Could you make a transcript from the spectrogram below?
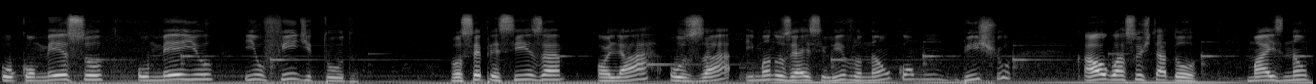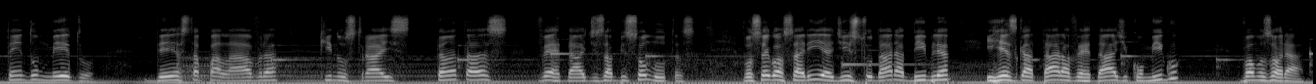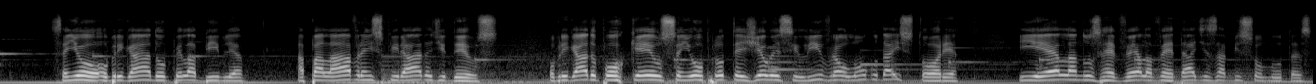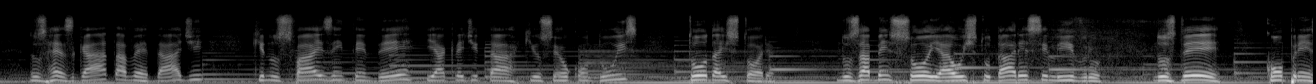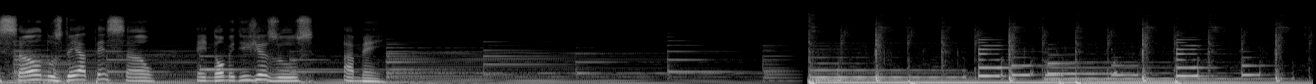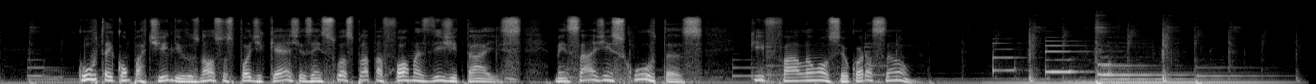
o começo, o meio e o fim de tudo. Você precisa olhar, usar e manusear esse livro não como um bicho, algo assustador, mas não tendo medo desta palavra que nos traz tantas verdades absolutas. Você gostaria de estudar a Bíblia e resgatar a verdade comigo? Vamos orar. Senhor, obrigado pela Bíblia, a palavra inspirada de Deus Obrigado porque o Senhor protegeu esse livro ao longo da história e ela nos revela verdades absolutas, nos resgata a verdade que nos faz entender e acreditar que o Senhor conduz toda a história. Nos abençoe ao estudar esse livro, nos dê compreensão, nos dê atenção. Em nome de Jesus. Amém. Curta e compartilhe os nossos podcasts em suas plataformas digitais. Mensagens curtas que falam ao seu coração.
